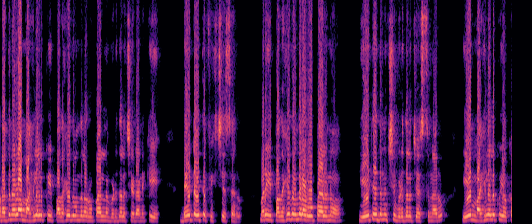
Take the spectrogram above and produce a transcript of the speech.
ప్రతి నెల మహిళలకు ఈ పదహైదు వందల రూపాయలను విడుదల చేయడానికి డేట్ అయితే ఫిక్స్ చేశారు. మరి ఈ పదహైదు వందల రూపాయలను ఏ తేదీ నుంచి విడుదల చేస్తున్నారు? ఏ మహిళలకు యొక్క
